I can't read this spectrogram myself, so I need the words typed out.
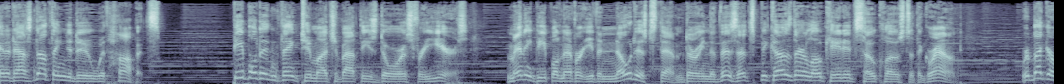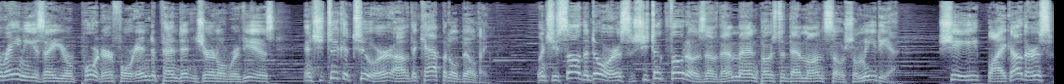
and it has nothing to do with hobbits. People didn't think too much about these doors for years. Many people never even noticed them during the visits because they're located so close to the ground. Rebecca Rainey is a reporter for Independent Journal Reviews, and she took a tour of the Capitol building. When she saw the doors, she took photos of them and posted them on social media. She, like others,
